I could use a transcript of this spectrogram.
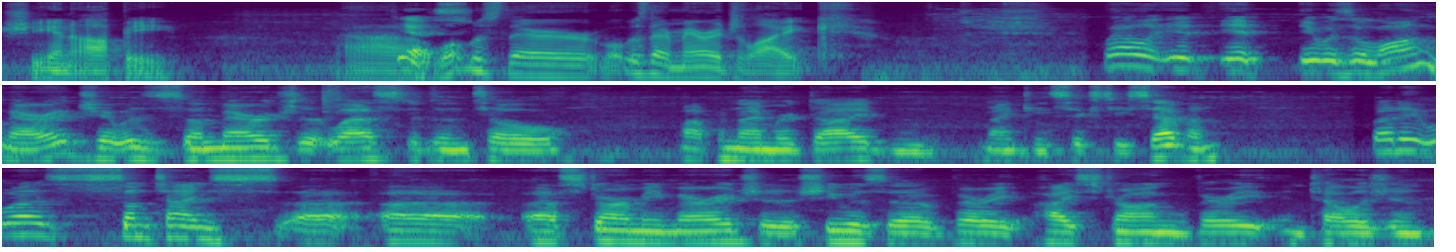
She and Oppie. Uh, yes. What was their What was their marriage like? Well, it, it, it was a long marriage. It was a marriage that lasted until Oppenheimer died in 1967. But it was sometimes uh, uh, a stormy marriage. Uh, she was a very high strung, very intelligent.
